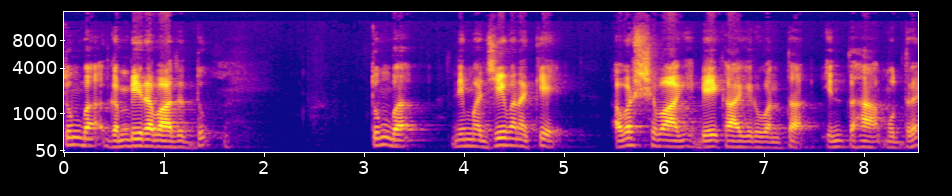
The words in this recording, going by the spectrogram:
ತುಂಬ ಗಂಭೀರವಾದದ್ದು. ತುಂಬ ನಿಮ್ಮ ಜೀವನಕ್ಕೆ ಅವಶ್ಯವಾಗಿ ಬೇಕಾಗಿರುವಂಥ ಇಂತಹ ಮುದ್ರೆ.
